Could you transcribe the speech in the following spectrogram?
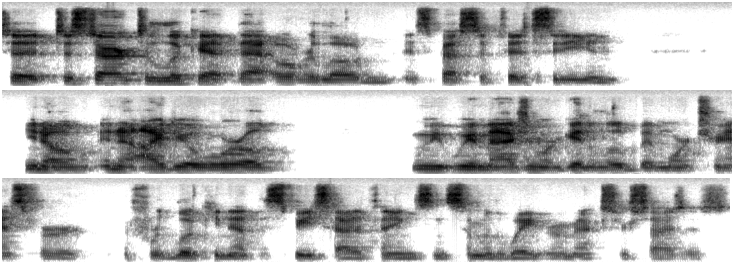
to, to start to look at that overload and specificity. And, you know, in an ideal world, we, we imagine we're getting a little bit more transfer if we're looking at the speed side of things and some of the weight room exercises.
